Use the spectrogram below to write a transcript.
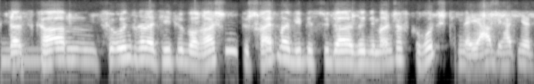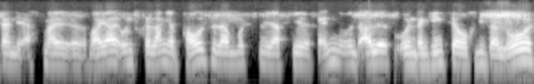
Das mhm. kam für uns relativ überraschend. Beschreib mal, wie bist du da so in die Mannschaft gerutscht? Naja, wir hatten ja dann erstmal, äh, war ja unsere lange Pause, da mussten wir ja viel rennen und alles. Und dann ging es ja auch wieder los.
